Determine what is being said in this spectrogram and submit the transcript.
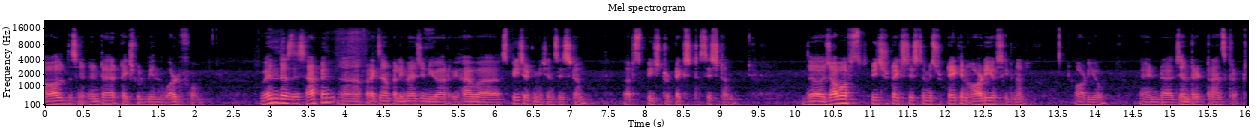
all this entire text will be in word form. When does this happen? Uh, for example imagine you are you have a speech recognition system or speech to text system. The job of speech to text system is to take an audio signal audio and uh, generate transcript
